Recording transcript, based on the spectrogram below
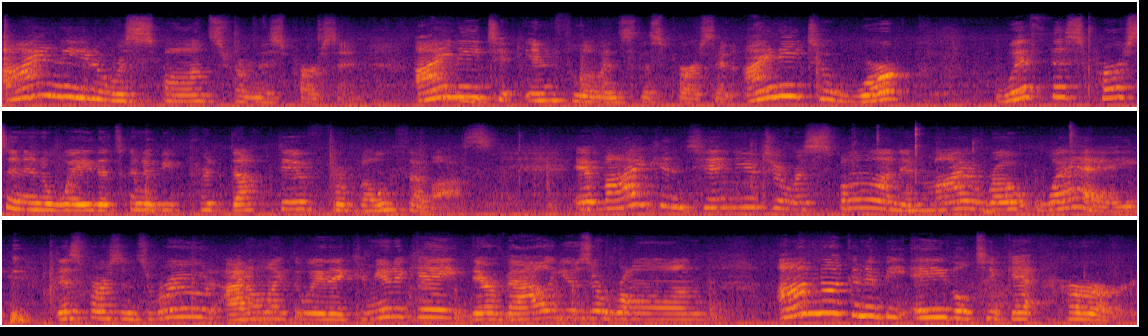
I need a response from this person. I need to influence this person. I need to work with this person in a way that's going to be productive for both of us. If I continue to respond in my rote way, this person's rude, I don't like the way they communicate, their values are wrong, I'm not going to be able to get heard.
